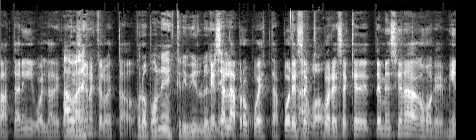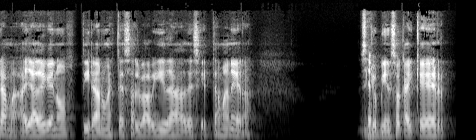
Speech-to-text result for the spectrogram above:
va a estar en igualdad de Ah, condiciones que los estados. Propone escribirlo en Esa ley. es la propuesta. Por eso, Ah, wow. por eso es que te mencionaba como que, mira, más allá de que nos tiraron este salvavidas de cierta manera, yo pienso que hay que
